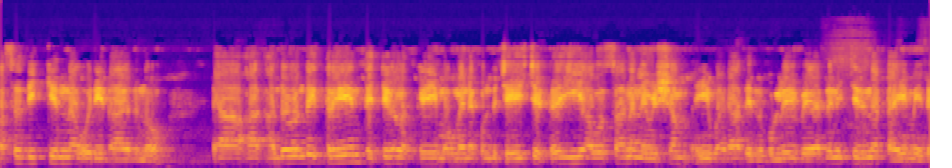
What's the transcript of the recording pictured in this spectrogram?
ആസ്വദിക്കുന്ന ഒരു ഇതായിരുന്നു അതുകൊണ്ട് ഇത്രയും തെറ്റുകളൊക്കെ ഈ മുഹമ്മദിനെ കൊണ്ട് ചെയ്യിച്ചിട്ട് ഈ അവസാന നിമിഷം ഈ വരാതിരുന്നു. പുള്ളി വേദനിച്ചിരുന്ന ടൈമിൽ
